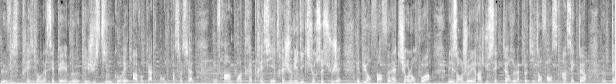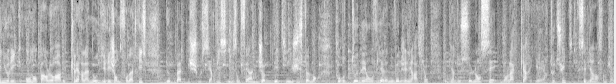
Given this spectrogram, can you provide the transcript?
le vice-président de la CPME, et Justine Corré, avocate en droit social. On fera un point très précis et très juridique sur ce sujet. Et puis enfin, fenêtre sur l'emploi, les enjeux RH du secteur de la petite enfance, un secteur pénurique. On en parlera avec Claire Lano, dirigeante fondatrice de Babichou Service. Ils ont fait un job dating justement pour donner envie à la nouvelle génération eh bien, de se lancer dans la carrière. Tout de suite, c'est bien dans son job.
